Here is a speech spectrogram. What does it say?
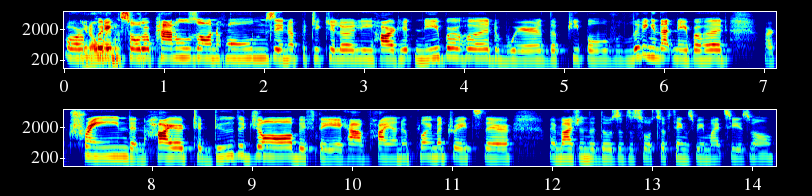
or you know, putting when, solar panels on homes in a particularly hard hit neighborhood where the people living in that neighborhood are trained and hired to do the job if they have high unemployment rates there. I imagine that those are the sorts of things we might see as well.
